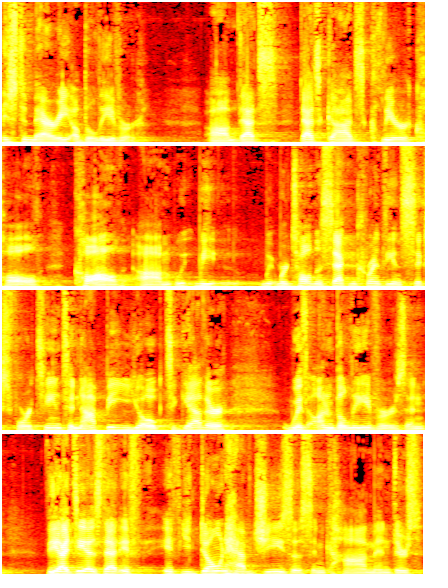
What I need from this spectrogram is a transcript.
is to marry a believer. Um, that's, that's God's clear call. call. Um, we, we, we're told in 2 Corinthians 6.14 to not be yoked together with unbelievers. And the idea is that if, if you don't have Jesus in common, there's,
